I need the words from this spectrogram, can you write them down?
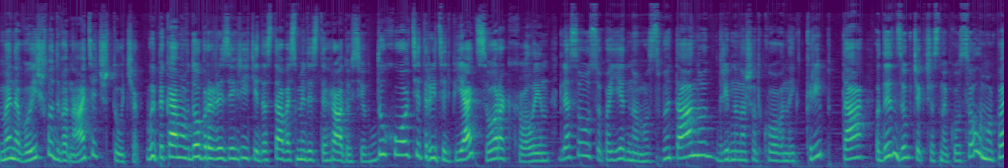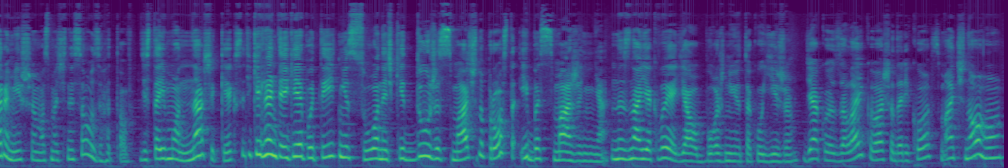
У мене вийшло 12 штучок. Випікаємо в добре розігріті до 180 градусів в духовці 35-40 хвилин. Для соусу поєднуємо сметану, дрібно нашаткований кріп та один зубчик чеснику. Солимо, перемішуємо. Смачний соус готов. Дістаємо наші кекси. Тільки гляньте, які апетитні сонечки. Дуже смачно, просто і без смаження. Не знаю, як ви, я обожнюю таку їжу. Дякую за лайк, ваша Даріко. Смачного!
